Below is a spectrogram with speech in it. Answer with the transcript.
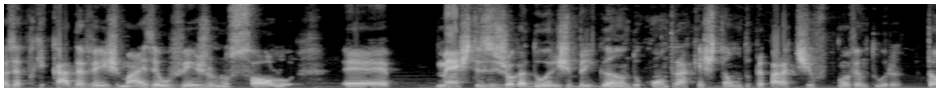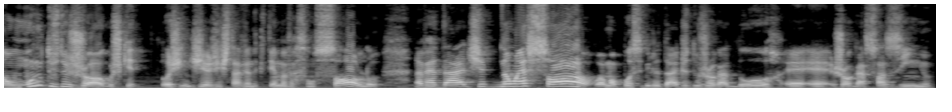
mas é porque cada vez mais eu vejo no solo é, mestres e jogadores brigando contra a questão do preparativo para uma aventura. Então, muitos dos jogos que hoje em dia a gente está vendo que tem uma versão solo, na verdade, não é só uma possibilidade do jogador é, é, jogar sozinho,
